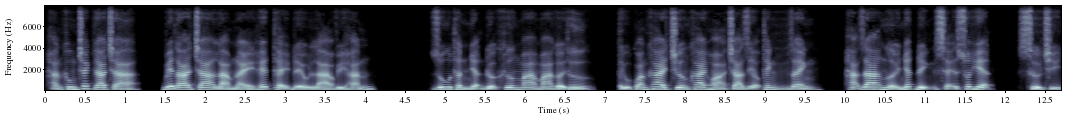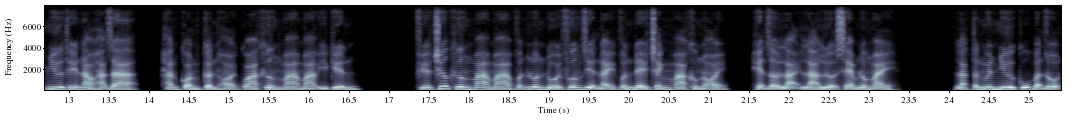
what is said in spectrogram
hắn không trách A cha, biết A cha làm này hết thảy đều là vì hắn. Du thần nhận được Khương Ma Ma gửi thư, tiểu quán khai trường khai hỏa trà rượu thanh danh, hạ gia người nhất định sẽ xuất hiện, xử trí như thế nào hạ ra, hắn còn cần hỏi qua Khương Ma Ma ý kiến. Phía trước Khương Ma Ma vẫn luôn đối phương diện này vấn đề tránh mà không nói, hiện giờ lại là lửa xém lông mày. Lạc Tấn Nguyên như cũ bận rộn,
